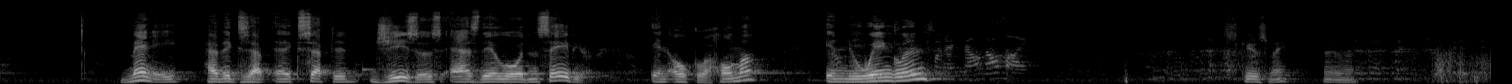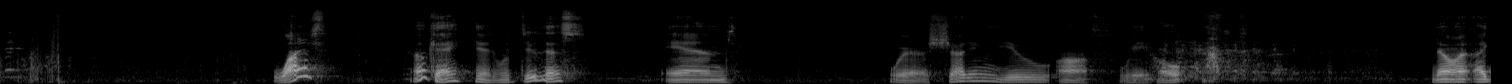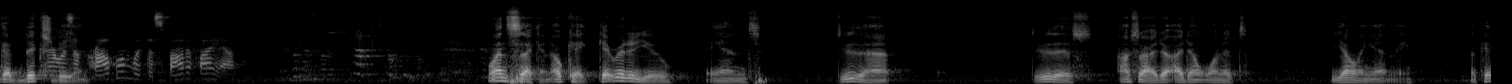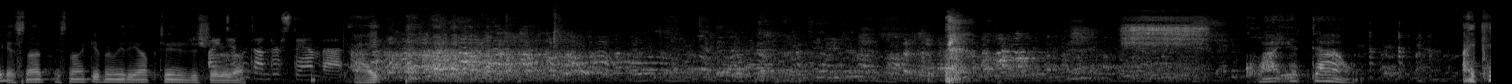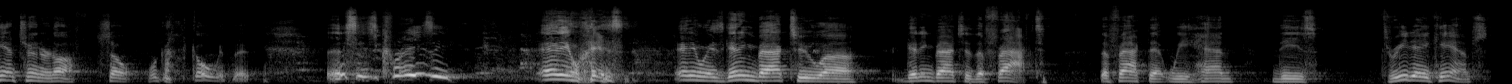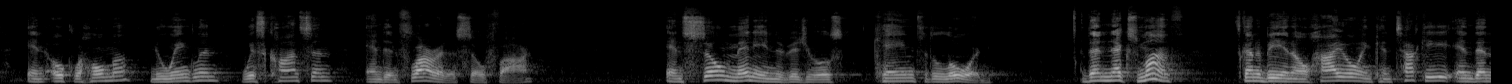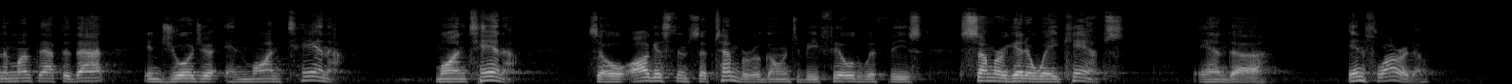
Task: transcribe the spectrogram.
many have accept, accepted Jesus as their Lord and Savior. In Oklahoma, in New England. Excuse me. Uh, what? Okay, here, we'll do this. And we're shutting you off, we hope. no, I, I got Bixby. There was a problem with the Spotify app. One second. Okay, get rid of you and do that. Do this. I'm sorry, I don't, I don't want it yelling at me. Okay, it's not, it's not giving me the opportunity to shut I it off. I didn't understand that. I. Shh, quiet down. I can't turn it off, so we're going to go with it. This is crazy. Anyways, anyways, getting back to uh, getting back to the fact, the fact that we had these three day camps in Oklahoma, New England, Wisconsin, and in Florida so far. And so many individuals came to the Lord. Then next month, it's going to be in Ohio and Kentucky, and then the month after that in Georgia and Montana. Montana. So August and September are going to be filled with these summer getaway camps. And uh, in Florida.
